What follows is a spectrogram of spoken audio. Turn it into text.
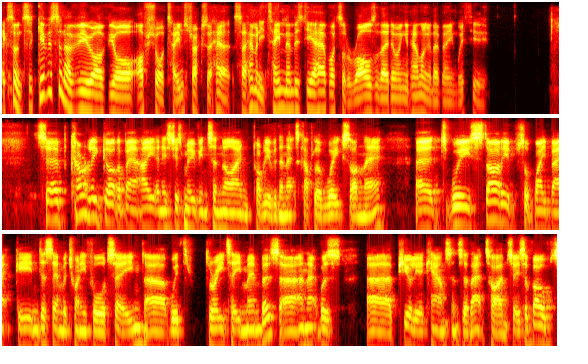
Excellent. So give us an overview of your offshore team structure. How, so how many team members do you have? What sort of roles are they doing and how long have they been with you? So currently got about eight and it's just moving to nine probably over the next couple of weeks on there. Uh, we started sort of way back in December 2014 uh, with three team members uh, and that was uh, purely accountants at that time. So it's evolved.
